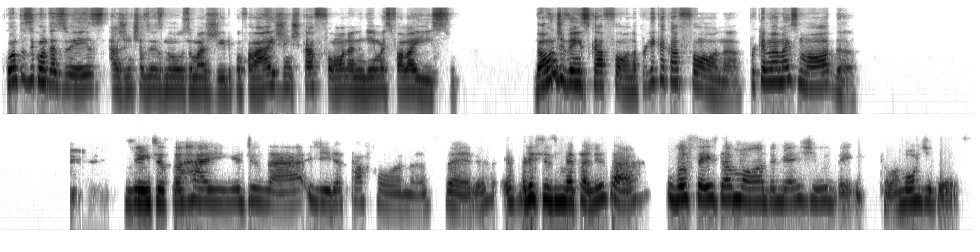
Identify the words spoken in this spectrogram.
Quantas e quantas vezes a gente às vezes não usa uma gíria por falar, ai, gente, cafona, ninguém mais fala isso. Da onde vem esse cafona? Por que, que é cafona? Porque não é mais moda. Gente, eu sou rainha de usar gírias cafonas, sério. Eu preciso metalizar. Vocês da moda me ajudem, pelo amor de Deus.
